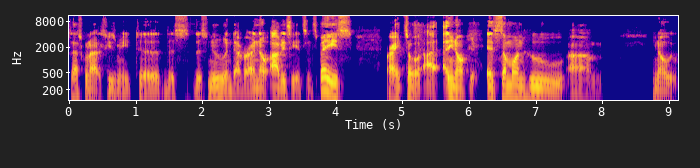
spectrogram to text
Sasquatch, excuse me, to this this new endeavor? I know obviously it's in space, right? So, I you know, Yeah. as someone who, um, you know,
